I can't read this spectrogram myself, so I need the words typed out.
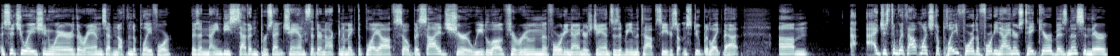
a situation where the Rams have nothing to play for. There's a 97% chance that they're not going to make the playoffs. So besides, sure, we'd love to ruin the 49ers' chances of being the top seed or something stupid like that. Um, I- just think without much to play for, the 49ers take care of business and they're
